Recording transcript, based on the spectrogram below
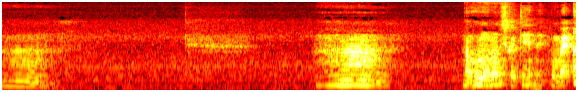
うん。うん。まあうんうんしか言ってへんね。ごめん。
